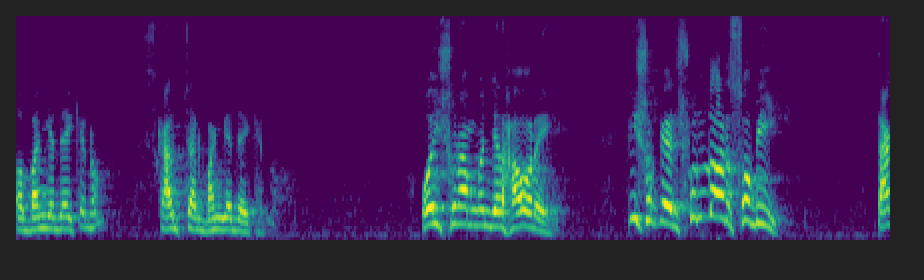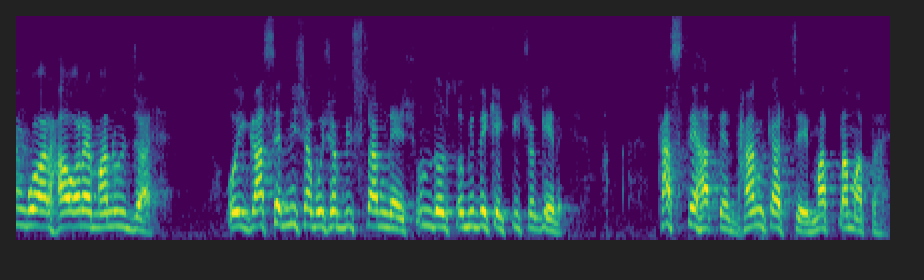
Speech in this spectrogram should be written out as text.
ও ভাঙ্গে দেয় কেন? স্কাল্পচার ভাঙ্গে দেয় কেন? ওই সুনামগঞ্জের হাওরে কৃষকের সুন্দর ছবি, টাঙ্গুয়ার হাওরে মানুষ যায় ওই গাছের নিশা বসে বিশ্রাম নেয়, সুন্দর ছবি দেখে কৃষকের কাস্তে হাতে ধান কাটছে মাতলা মাথায়।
